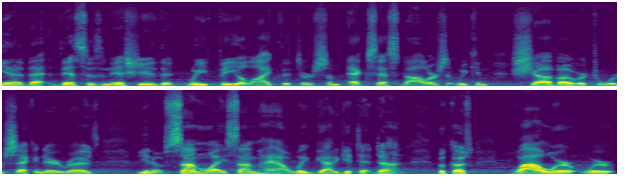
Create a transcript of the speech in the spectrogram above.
You know that this is an issue that we feel like that there's some excess dollars that we can shove over towards secondary roads. You know, some way, somehow, we've got to get that done because while we're we're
